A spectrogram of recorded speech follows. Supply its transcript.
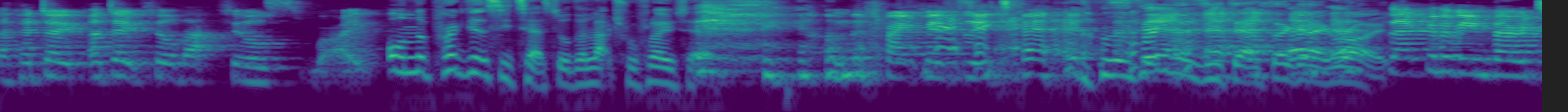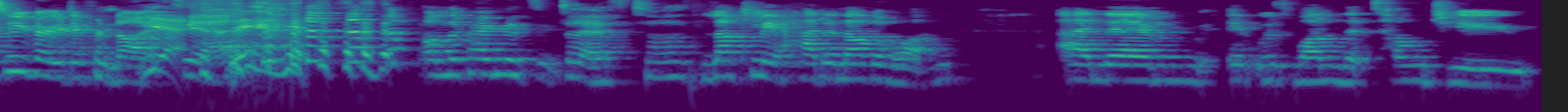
Like I don't, I don't feel that feels right On the pregnancy test or the lateral flow test? on the pregnancy test. On the pregnancy test, okay, right. That could have been very two very different nights. Yeah. Yeah. on the pregnancy test, oh, luckily I had another one, and um, it was one that told you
